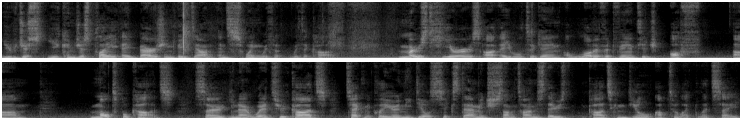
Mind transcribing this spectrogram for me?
You just you can just play a Barraging Beatdown and swing with it with a card. Most heroes are able to gain a lot of advantage off um, multiple cards. So, you know, where two cards technically only deal 6 damage, sometimes those cards can deal up to like let's say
